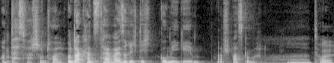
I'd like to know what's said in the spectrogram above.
und das war schon toll. Und da kann es teilweise richtig Gummi geben. Hat Spaß gemacht. Ah, toll.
